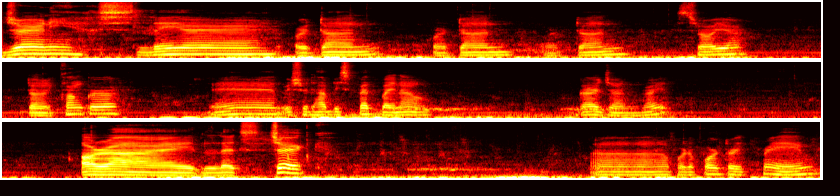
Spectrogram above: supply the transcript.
Journey, Slayer, we're done, we're done, we're done. Destroyer, done with Conqueror, and we should have this pet by now. Guardian, right? Alright, let's check for the portrait frame,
